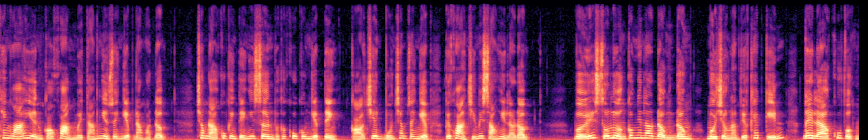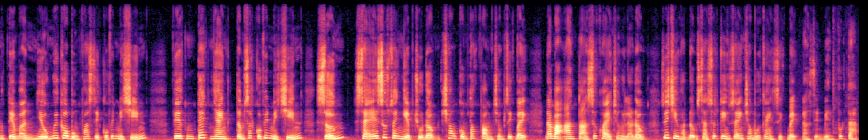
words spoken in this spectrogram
Thanh Hóa hiện có khoảng 18.000 doanh nghiệp đang hoạt động. Trong đó, khu kinh tế Nghi Sơn và các khu công nghiệp tỉnh có trên 400 doanh nghiệp với khoảng 96.000 lao động. Với số lượng công nhân lao động đông, môi trường làm việc khép kín, đây là khu vực tiềm ẩn nhiều nguy cơ bùng phát dịch COVID-19. Việc test nhanh tầm soát COVID-19 sớm sẽ giúp doanh nghiệp chủ động trong công tác phòng chống dịch bệnh, đảm bảo an toàn sức khỏe cho người lao động, duy trì hoạt động sản xuất kinh doanh trong bối cảnh dịch bệnh đang diễn biến phức tạp.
